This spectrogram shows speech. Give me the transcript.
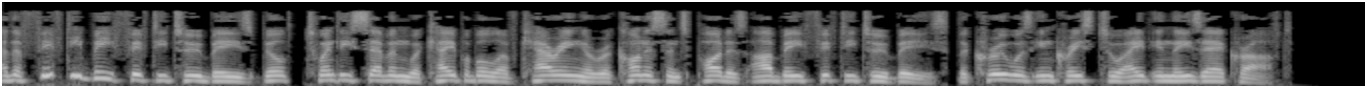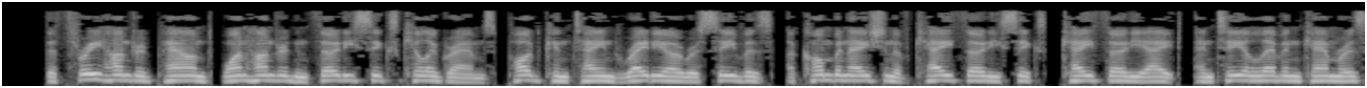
Of the 50 B-52Bs built, 27 were capable of carrying a reconnaissance pod as RB-52Bs the crew was increased to eight in these aircraft. The 300-pound (136 kilograms) pod contained radio receivers, a combination of K-36, K-38, and T-11 cameras,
